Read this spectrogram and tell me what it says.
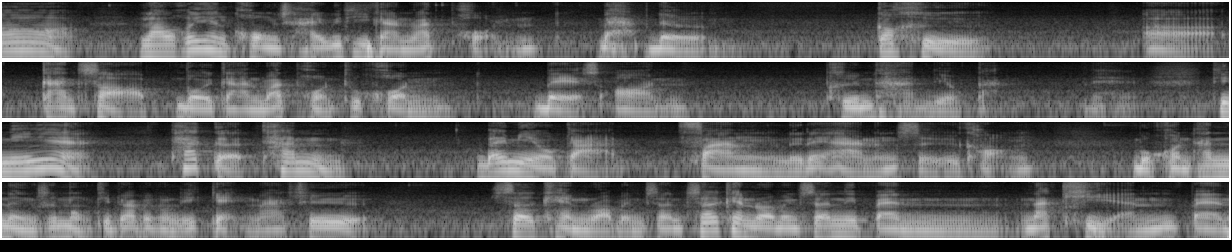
ก็เราก็ยังคงใช้วิธีการวัดผลแบบเดิม ก็คืออการสอบโดยการวัดผลทุกคน based on พื้นฐานเดียวกันนะฮะทีนี้เนี่ยถ้าเกิดท่านได้มีโอกาสฟังหรือได้อ่านหนังสือของบุคคลท่านหนึ่ง ซึ่งผมคิดว่าเป็นคนที่เก่งมากชื่อ เซอร์เคนโรบินสันเซอร์เคนโรบินสันนี่เป็นนักเขียนเป็น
